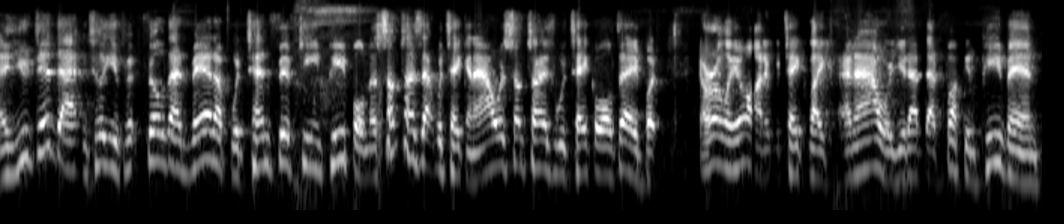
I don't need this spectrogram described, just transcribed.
And you did that until you filled that van up with 10, 15 people. Now, sometimes that would take an hour, sometimes it would take all day. But early on, it would take like an hour. You'd have that fucking P van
